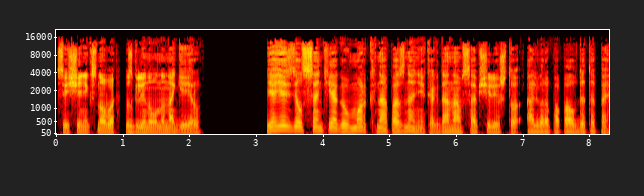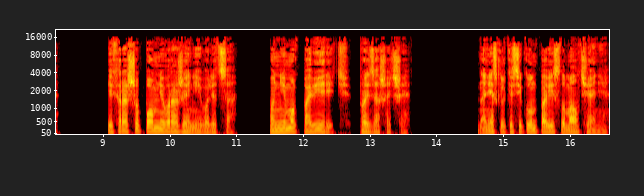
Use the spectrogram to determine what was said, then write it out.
Священник снова взглянул на Нагейру. «Я ездил с Сантьяго в морг на опознание, когда нам сообщили, что Альваро попал в ДТП. И хорошо помню выражение его лица. Он не мог поверить в произошедшее. На несколько секунд повисло молчание.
